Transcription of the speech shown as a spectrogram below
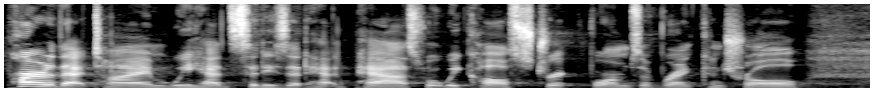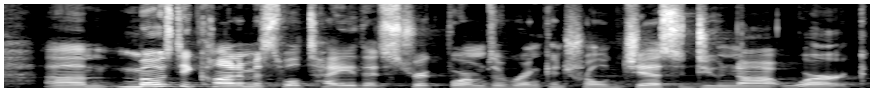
Prior to that time, we had cities that had passed what we call strict forms of rent control. Um, most economists will tell you that strict forms of rent control just do not work.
